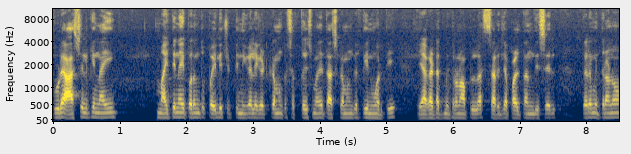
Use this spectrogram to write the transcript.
पुढे असेल की नाही माहिती नाही परंतु पहिली चिठ्ठी निघाली गट क्रमांक सत्तावीसमध्ये तास क्रमांक तीनवरती या गटात मित्रांनो आपल्याला सर्जा पळताना दिसेल. तर मित्रांनो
